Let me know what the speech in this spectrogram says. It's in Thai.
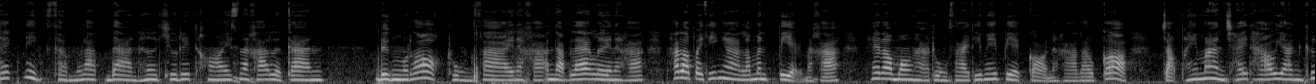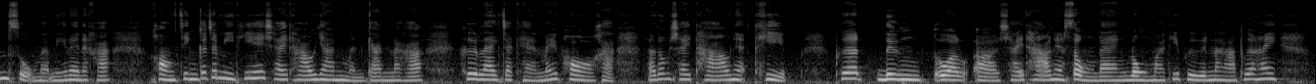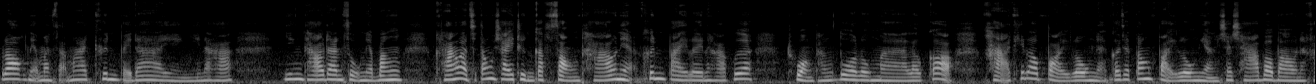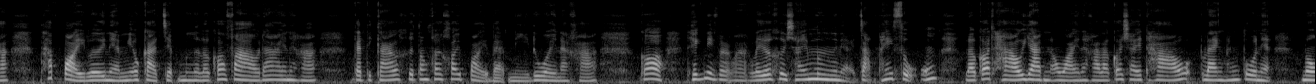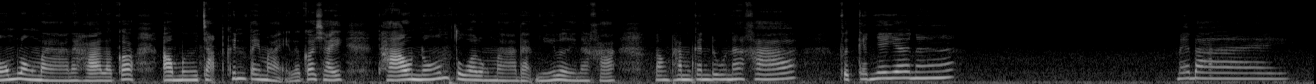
เทคนิคสำหรับด่าน Hercules Hoist นะคะ หรือการดึงรอกถุงทรายนะคะ อันดับแรกเลยนะคะ ถ้าเราไปที่งานแล้วมันเปียกนะคะ ให้เรามองหาถุงทรายที่ไม่เปียกก่อนนะคะ แล้วก็จับให้มั่นใช้เท้ายันขึ้นสูงแบบนี้เลยนะคะ ของจริงก็จะมีที่ให้ใช้เท้ายันเหมือนกันนะคะ คือแรงจากแขนไม่พอค่ะ เราต้องใช้เท้าเนี่ยถีบ เพื่อดึงตัวใช้เท้าเนี่ยส่งแรงลงมาที่พื้นนะคะ เพื่อให้รอกเนี่ยมันสามารถขึ้นไปได้อย่างนี้นะคะ ยิ่งเท้าดันสูงเนี่ยบางครั้งอาจจะต้องใช้ถึงกับสองเท้าเนี่ยขึ้นไปเลยนะคะ เพื่อถ่วงทั้งตัวลงมา แล้วก็ขาที่เราปล่อยลงเนี่ยก็จะต้องปล่อยลงอย่างช้าๆเบาๆนะคะ ถ้าปล่อยเลยเนี่ยมีโอกาสเจ็บมือแล้วก็ฟาวได้นะคะ กติกาก็คือต้องค่อยๆ ปล่อยแบบนี้ด้วยนะคะ ก็เทคนิคหลักๆเลยก็คือใช้มือเนี่ยจับให้สูง แล้วก็เท้ายันเอาไว้นะคะ แล้วก็ใช้เท้าแรงทั้งตัวเนี่ยโน้มลงมานะคะ แล้วก็เอามือจับขึ้นไปใหม่ แล้วก็ใช้เท้าโน้มตัวลงมาแบบนี้เลยนะคะลองทำกันดูนะคะ ฝึกกันเยอะ ๆ นะ บ๊ายบาย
